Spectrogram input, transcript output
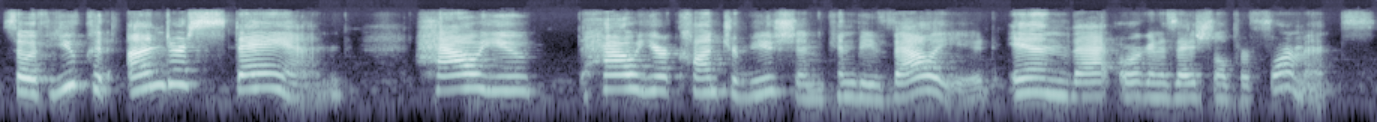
So if you could understand how you how your contribution can be valued in that organizational performance,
